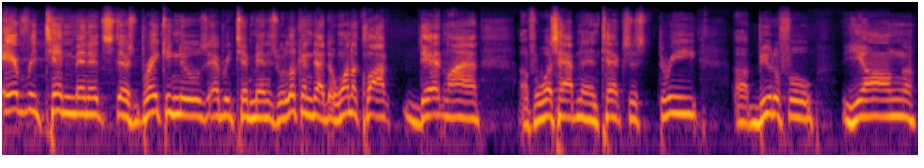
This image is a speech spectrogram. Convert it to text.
every 10 minutes. There's breaking news every 10 minutes. We're looking at the one o'clock deadline uh, for what's happening in Texas. Three uh, beautiful young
